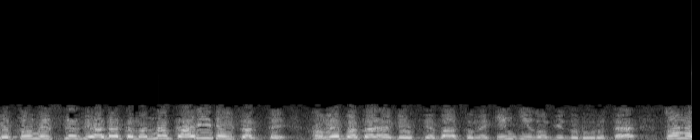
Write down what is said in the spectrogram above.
کہ تم اس سے زیادہ تمنا کر ہی نہیں سکتے۔ ہمیں پتا ہے کہ اس کے بعد تمہیں کن چیزوں کی ضرورت ہے۔ تم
